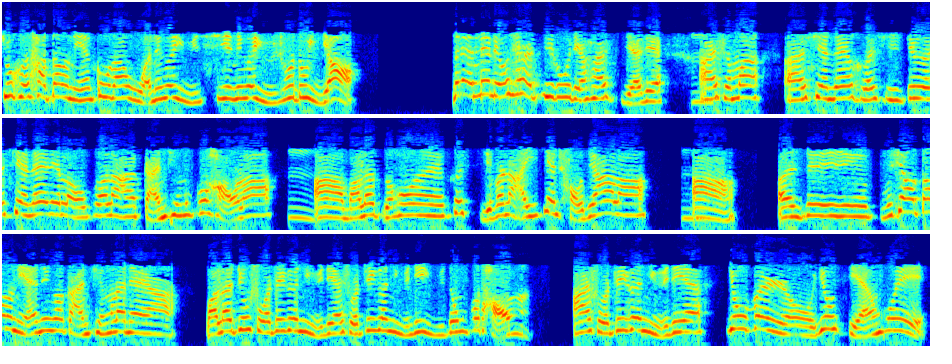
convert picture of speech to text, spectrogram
就和他当年勾搭我那个语气、那个语速都一样。那那聊天记录顶上写的啊什么啊，现在和媳这个现在的老婆啦感情不好啦，嗯啊，完了之后呢，和媳妇儿俩一天吵架啦，嗯啊，呃，这不像当年那个感情了那样。完了就说这个女的，说这个女的与众不同，啊，说这个女的又温柔又贤惠，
